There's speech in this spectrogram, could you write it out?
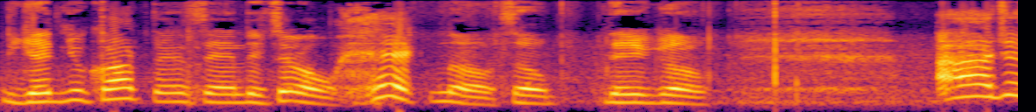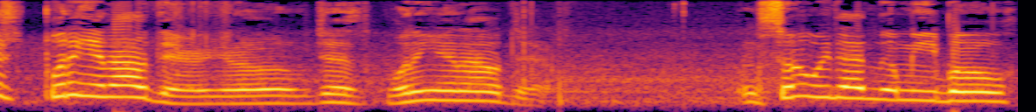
You get new content, and they say, "Oh heck no!" So there you go. Ah, just putting it out there, you know, just putting it out there. And so with that amiibo,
